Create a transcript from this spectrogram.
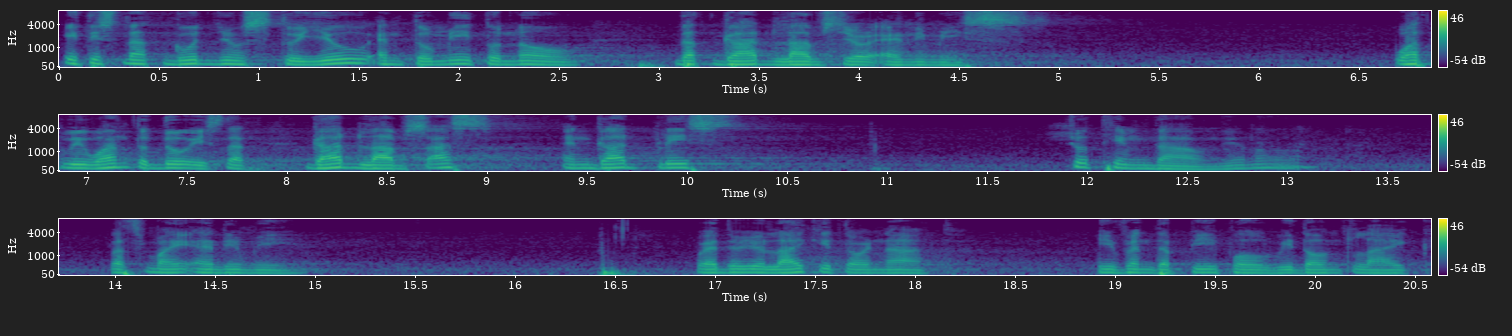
It is not good news to you and to me to know that God loves your enemies. What we want to do is that God loves us and God please shoot him down, you know. That's my enemy. Whether you like it or not, even the people we don't like,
